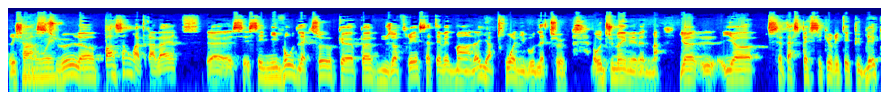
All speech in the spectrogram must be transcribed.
Richard, ah si tu veux, là, passons à travers euh, ces, niveaux de lecture que peuvent nous offrir cet événement-là. Il y a trois niveaux de lecture au du même événement. Il y a il y a cet aspect sécurité publique,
